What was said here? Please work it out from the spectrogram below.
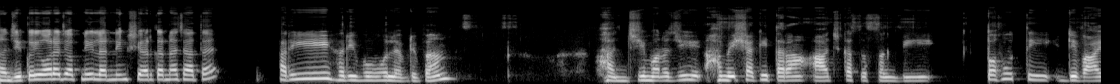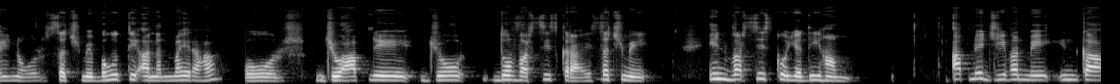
हाँ जी, कोई और है जो अपनी लर्निंग शेयर करना चाहता है? हरी हरी बोल एवरीवन हाँ जी मनोज जी, हमेशा की तरह आज का सत्संग भी बहुत ही डिवाइन और सच में बहुत ही आनंदमय रहा। और जो आपने जो दो वर्सेस कराए, सच में इन वर्सेस को यदि हम अपने जीवन में इनका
